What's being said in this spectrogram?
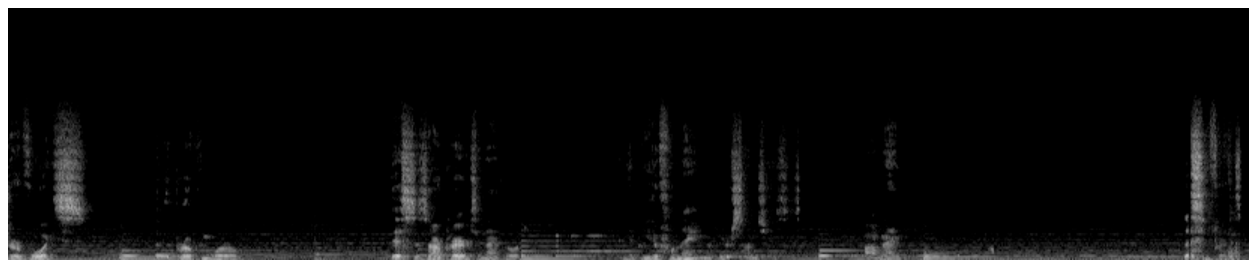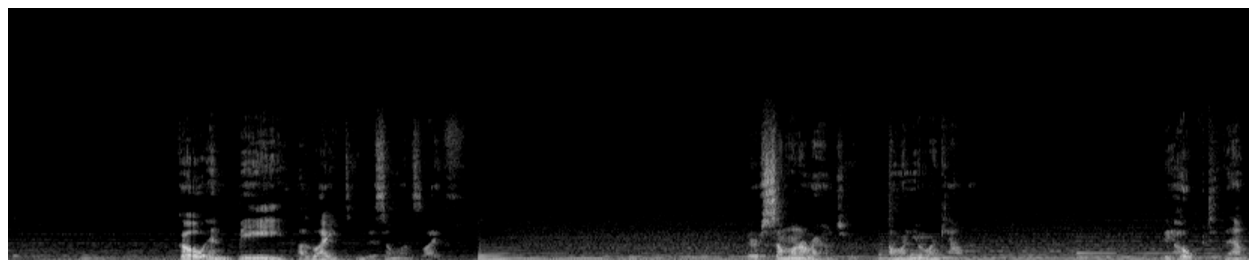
your voice to the broken world. This is our prayer tonight, Lord, in the beautiful name of your Son, Jesus. Amen. Listen, friends. Go and be a light into someone's life. There's someone around you, someone you'll encounter. Be hope to them.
